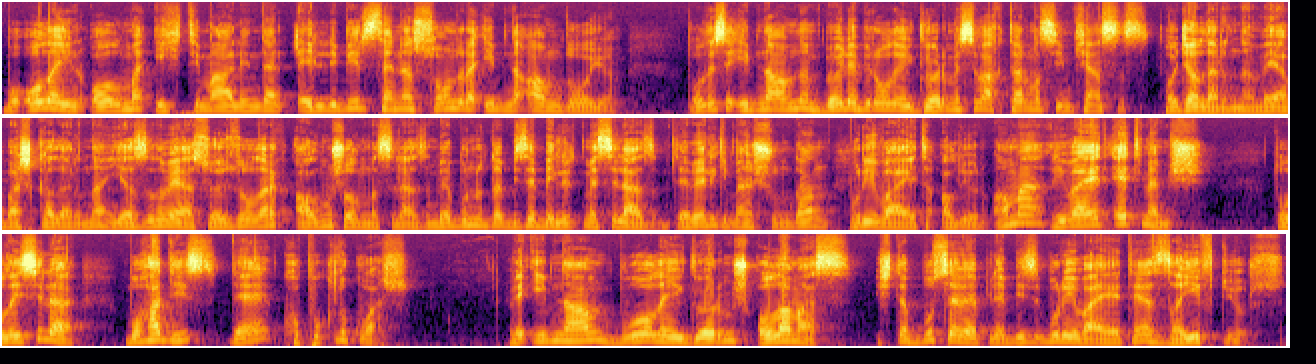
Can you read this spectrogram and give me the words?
Bu olayın olma ihtimalinden 51 sene sonra İbn Avn doğuyor. Dolayısıyla İbn Avn'ın böyle bir olayı görmesi ve aktarması imkansız. Hocalarından veya başkalarından yazılı veya sözlü olarak almış olması lazım ve bunu da bize belirtmesi lazım. Demeli ki ben şundan bu rivayeti alıyorum ama rivayet etmemiş. Dolayısıyla bu hadiste kopukluk var. Ve İbn Avn bu olayı görmüş olamaz. İşte bu sebeple biz bu rivayete zayıf diyoruz.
